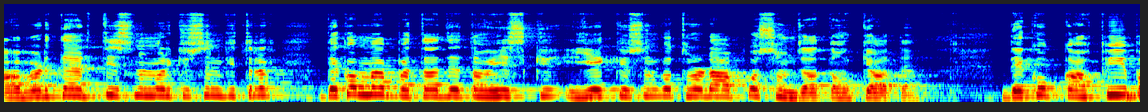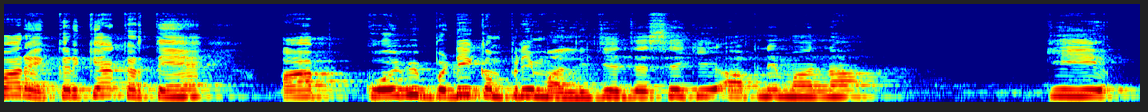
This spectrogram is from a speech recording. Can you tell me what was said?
अब बढ़ते हैं अड़तीस नंबर क्वेश्चन की तरफ़। देखो, मैं बता देता हूँ, इस ये क्वेश्चन को थोड़ा आपको समझाता हूँ, क्या होता है। देखो, काफ़ी बार हैकर क्या करते हैं, आप कोई भी बड़ी कंपनी मान लीजिए, जैसे कि आपने माना कि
